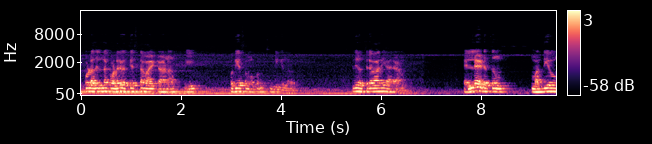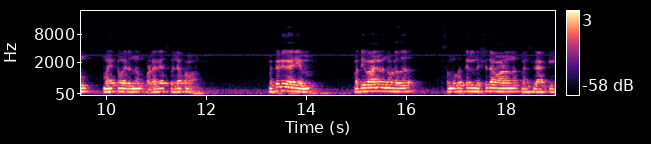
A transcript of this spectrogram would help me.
ഇപ്പോൾ അതിൽ നിന്നൊക്കെ വളരെ വ്യത്യസ്തമായിട്ടാണ് ഈ പുതിയ സമൂഹം ചിന്തിക്കുന്നത്. ഇതിന് ഉത്തരവാദി ആരാണ്? എല്ലായിടത്തും മദ്യവും മയക്കുമരുന്നും വളരെ സുലഭമാണ്. മറ്റൊരു കാര്യം മദ്യപാനം എന്നുള്ളത് സമൂഹത്തിൽ നിശ്ചിതമാണെന്ന് മനസ്സിലാക്കി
